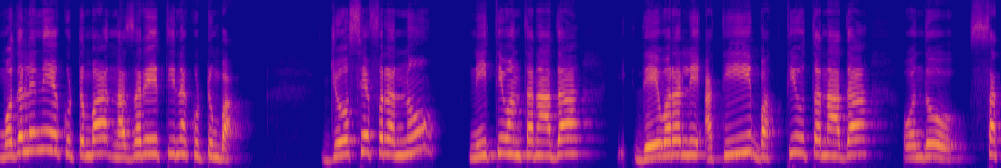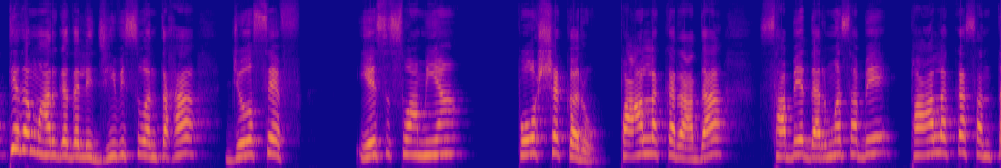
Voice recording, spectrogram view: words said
ಮೊದಲನೆಯ ಕುಟುಂಬ ನಜರೇತಿನ ಕುಟುಂಬ. ಜೋಸೆಫರನ್ನು ನೀತಿವಂತನಾದ, ದೇವರಲ್ಲಿ ಅತೀ ಭಕ್ತಿಯುತನಾದ ಒಂದು ಸತ್ಯದ ಮಾರ್ಗದಲ್ಲಿ ಜೀವಿಸುವಂತಹ ಜೋಸೆಫ್ ಯೇಸುಸ್ವಾಮಿಯ ಪೋಷಕರು, ಪಾಲಕರಾದ ಸಭೆ, ಧರ್ಮಸಭೆ ಪಾಲಕ ಸಂತ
